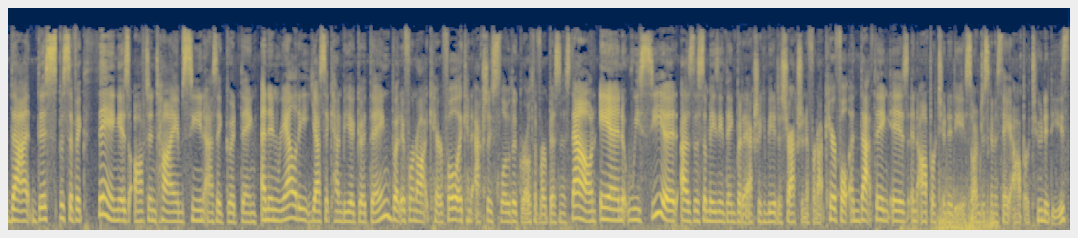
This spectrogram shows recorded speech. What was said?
that this specific thing is oftentimes seen as a good thing. And in reality, yes, it can be a good thing, but if we're not careful, it can actually slow the growth of our business down. And we see it as this amazing thing, but it actually can be a distraction if we're not careful. And that thing is an opportunity. So I'm just going to say opportunities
